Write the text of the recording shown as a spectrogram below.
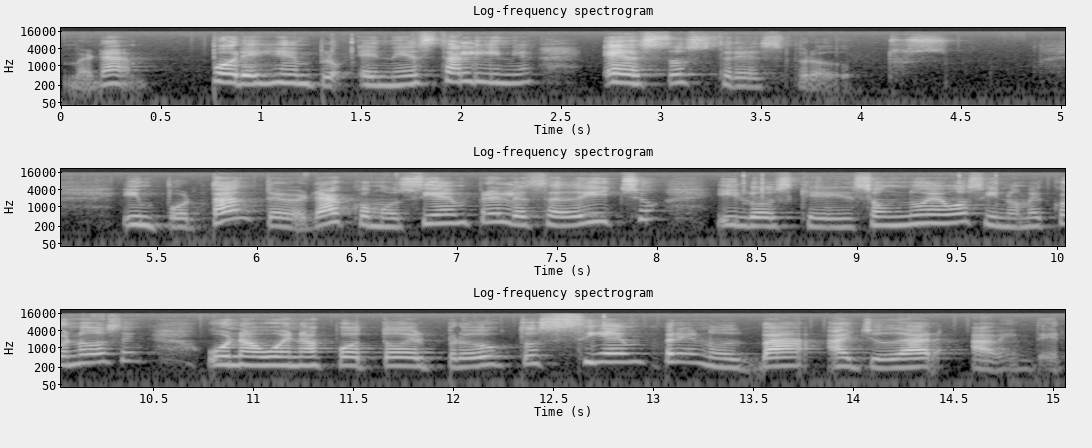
¿verdad? Por ejemplo, en esta línea, estos tres productos importante, ¿verdad? Como siempre les he dicho, y los que son nuevos y no me conocen, una buena foto del producto siempre nos va a ayudar a vender.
